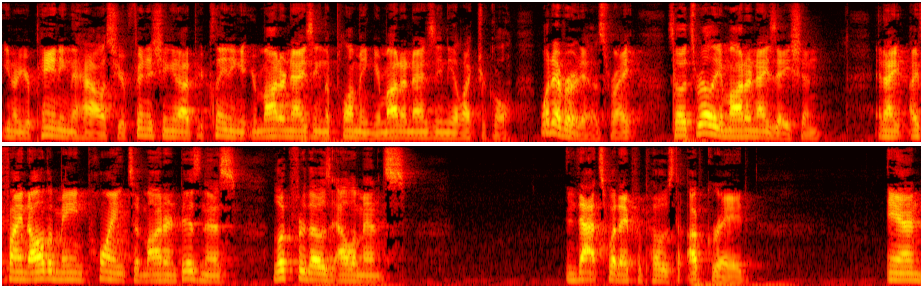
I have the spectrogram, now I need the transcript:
you know, you're painting the house, you're finishing it up, you're cleaning it, you're modernizing the plumbing, you're modernizing the electrical, whatever it is, right? So it's really a modernization. And I, I find all the main points of modern business, look for those elements. And that's what I propose to upgrade. And,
